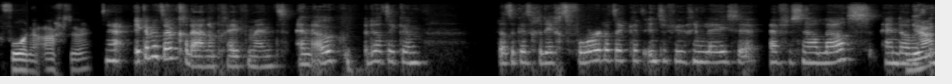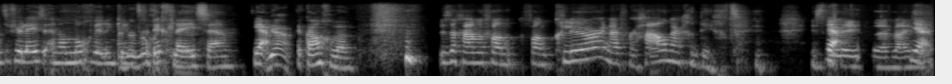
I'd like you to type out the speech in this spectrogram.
voor naar achter. Ja, ik heb dat ook gedaan op een gegeven moment. En ook dat ik hem dat ik het gedicht voordat ik het interview ging lezen even snel las. En dan ja. het interview lezen en dan nog weer een keer het gedicht lezen. Ja, ja, dat kan gewoon. Dus dan gaan we van, van kleur naar verhaal naar gedicht. Is de ja. leeswijze. Ja.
